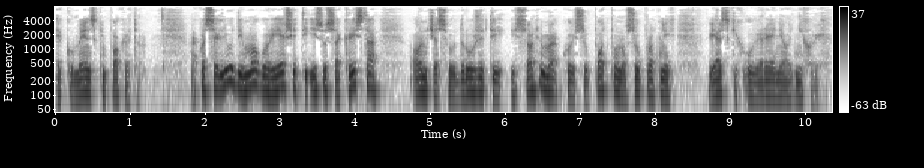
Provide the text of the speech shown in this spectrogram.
ekumenskim pokretom. Ako se ljudi mogu riješiti Isusa Krista, oni će se udružiti i s onima koji su potpuno suprotnih vjerskih uvjerenja od njihovih.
